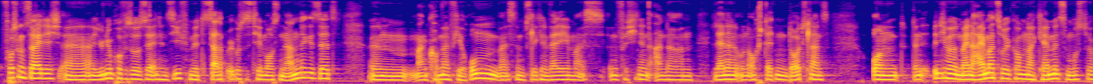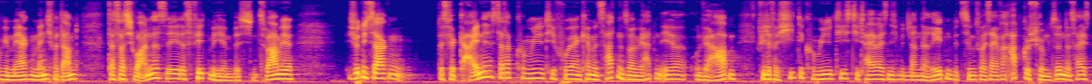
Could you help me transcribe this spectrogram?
forschungsseitig äh, an der Juniorprofessur sehr intensiv mit Startup-Ökosystemen auseinandergesetzt. Ähm, man kommt dann viel rum, man ist im Silicon Valley, man ist in verschiedenen anderen Ländern und auch Städten Deutschlands und dann bin ich mal in meine Heimat zurückgekommen nach Chemnitz und musste irgendwie merken, Mensch, verdammt, das, was ich woanders sehe, das fehlt mir hier ein bisschen. Zwar haben wir, ich würde nicht sagen, dass wir keine Startup-Community vorher in Chemnitz hatten, sondern wir hatten eher und wir haben viele verschiedene Communities, die teilweise nicht miteinander reden, beziehungsweise einfach abgeschirmt sind. Das heißt,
